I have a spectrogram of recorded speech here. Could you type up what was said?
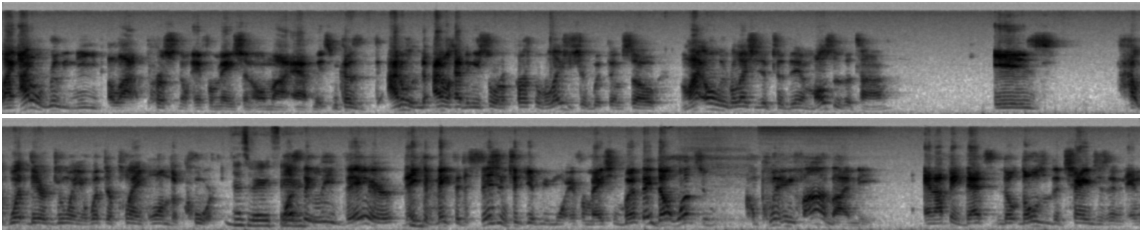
Like, I don't really need a lot of personal information on my athletes because I don't, I don't have any sort of personal relationship with them. So my only relationship to them most of the time is how, what they're doing and what they're playing on the court. That's very fair. Once they leave there, they can make the decision to give me more information. But if they don't want to, completely fine by me. And I think that's those are the changes in, in,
